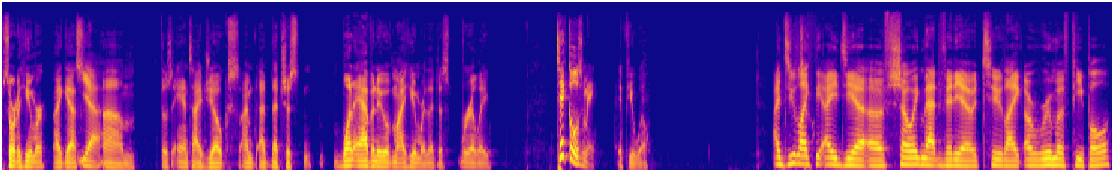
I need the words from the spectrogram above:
sort of humor. I guess. Yeah. Um, those anti jokes. I'm I, that's just one avenue of my humor that just really tickles me, if you will. I do like the idea of showing that video to like a room of people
